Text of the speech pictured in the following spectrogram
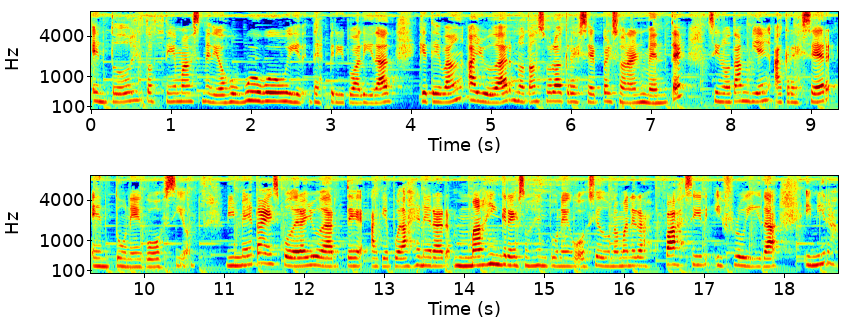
en todos estos temas medio woo y de espiritualidad que te van a ayudar no tan solo a crecer personalmente, sino también a crecer en tu negocio. Mi meta es poder ayudarte a que puedas generar más ingresos en tu negocio de una manera fácil y fluida y mira,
